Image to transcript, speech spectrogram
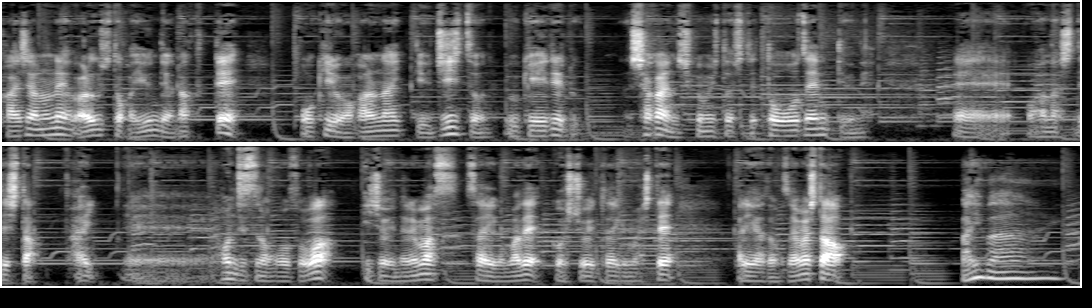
会社のね、悪口とか言うんではなくて、起きるわからないっていう事実を、ね、受け入れる、社会の仕組みとして当然っていうね、えー、お話でした。はい、えー。本日の放送は以上になります。最後までご視聴いただきまして、ありがとうございました。バイバーイ。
